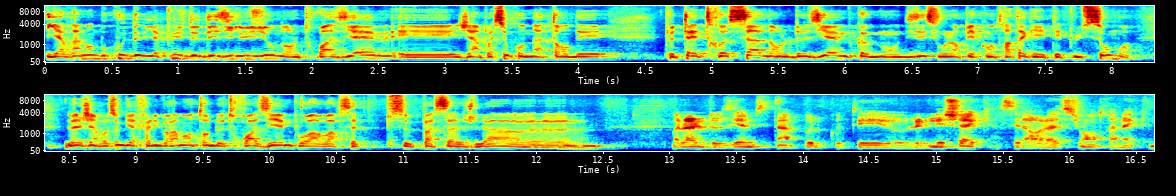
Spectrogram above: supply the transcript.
Il y a vraiment beaucoup de, il y a plus de désillusion dans le troisième, et j'ai l'impression qu'on attendait peut-être ça dans le deuxième, comme on disait souvent l'Empire contre-attaque, il était plus sombre. Là, j'ai l'impression qu'il a fallu vraiment attendre le troisième pour avoir cette- ce passage-là. euh, Voilà, le deuxième, c'était un peu le côté. euh, l'échec, c'est la relation entre Anakin.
